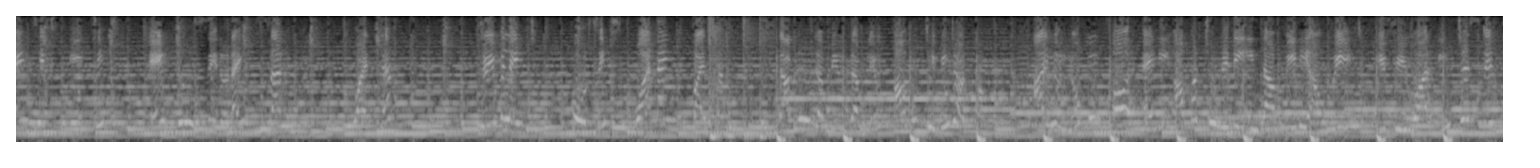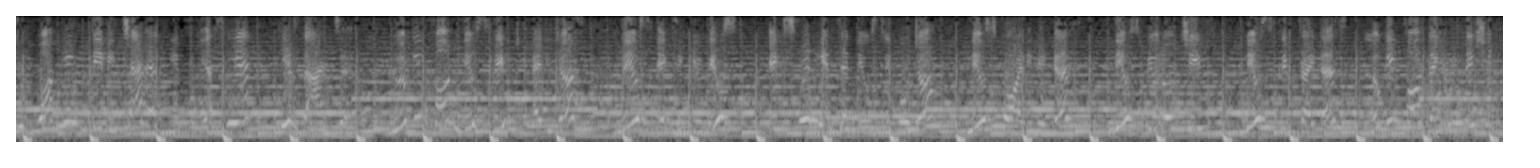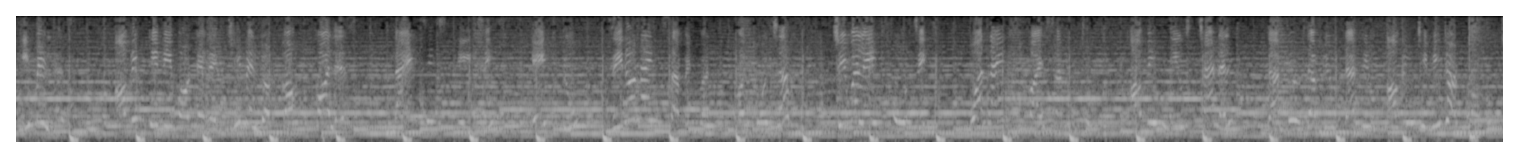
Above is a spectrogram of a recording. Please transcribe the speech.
Nine six eight six Are you looking for any opportunity in the media field? If you are interested to work in TV channel, if yes here, here's the answer. Looking for news script editors, news executives, experienced news reporter, news coordinators, at Gmail dot com call us nine six eight six eight two zero nine seven one on WhatsApp triple eight four six one nine five seven two Avin news channel W W W Avin TV dot com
